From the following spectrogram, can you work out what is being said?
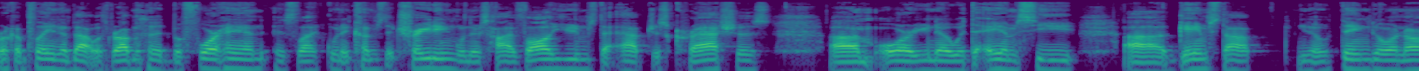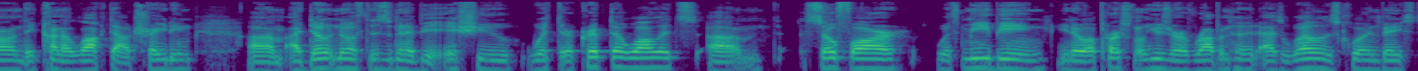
were complaining about with Robinhood beforehand is like when it comes to trading, when there's high volumes, the app just crashes, um, or you know with the AMC, uh, GameStop, you know thing going on, they kind of locked out trading. Um, I don't know if this is going to be an issue with their crypto wallets. Um, so far, with me being you know a personal user of Robinhood as well as Coinbase,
